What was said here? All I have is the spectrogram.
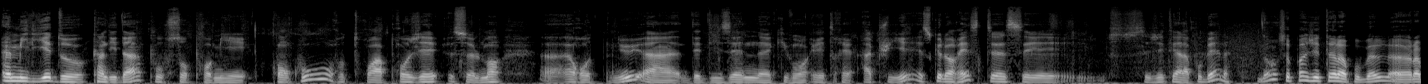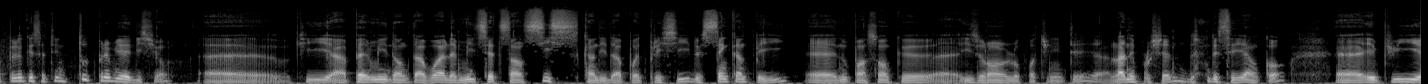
Un millier de candidats pour ce premier concours, trois projets seulement euh, retenus, des dizaines qui vont être appuyés. Est-ce que le reste, c'est jeté à la poubelle? Non, c'est pas jeté à la poubelle. rappelez que c'est une toute première édition. Euh, qui a permis donc d'avoir les 1706 candidats pour être précis de 50 pays. nous pensons qu'ils euh, auront l'opportunité euh, l'année prochaine d'essayer encore. et puis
